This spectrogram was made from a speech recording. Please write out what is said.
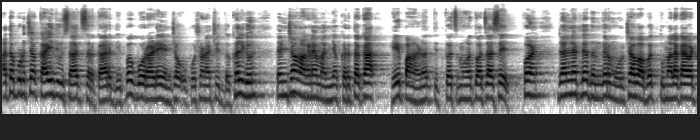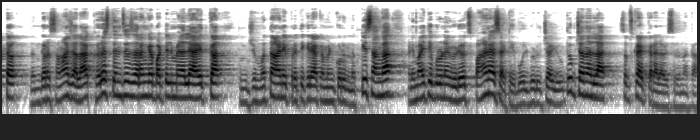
आता पुढच्या काही दिवसात सरकार दीपक बोराडे यांच्या उपोषणाची दखल घेऊन त्यांच्या मागण्या मान्य करतं का हे पाहणं तितकंच महत्त्वाचं असेल. पण जालन्यातल्या धनगर मोर्चाबाबत तुम्हाला काय वाटतं? धनगर समाजाला खरंच त्यांचे जरांगे पाटील मिळाले आहेत का? तुमची मतं आणि प्रतिक्रिया कमेंट करून नक्की सांगा. आणि माहितीपूर्ण व्हिडिओज पाहण्यासाठी बोलबिडूच्या यूट्यूब चॅनलला सबस्क्राईब करायला विसरू नका.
